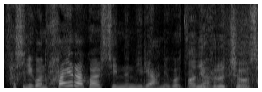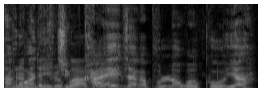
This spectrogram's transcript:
사실 이건 화해라고 할 수 있는 일이 아니거든요. 아니 그렇죠. 상관이 지금 가해자가 불러놓고 야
